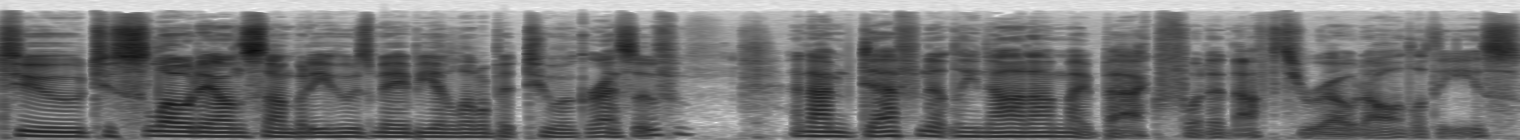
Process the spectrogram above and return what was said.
to to slow down somebody who's maybe a little bit too aggressive. And I'm definitely not on my back foot enough throughout all of these.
